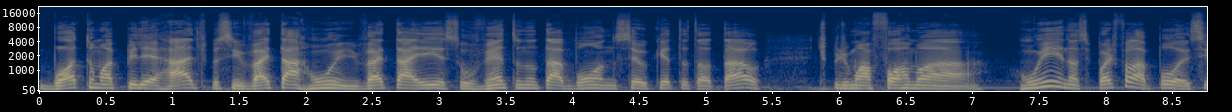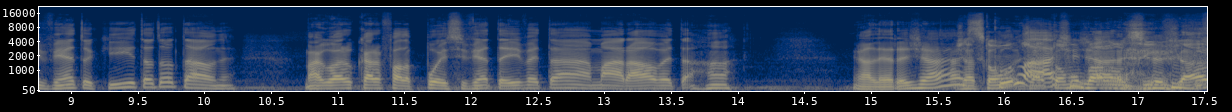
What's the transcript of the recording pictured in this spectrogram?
bota uma pilha errada, tipo assim, vai tá ruim, vai tá isso, o vento não tá bom, não sei o que, tal, tal, tal. Tipo, de uma forma ruim, não, você pode falar, pô, esse vento aqui, tal, tal, tal, né? Mas agora o cara fala, pô, esse vento aí vai tá amaral, vai tá... Hã. Galera já Já toma, já toma um já, né? balãozinho já,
